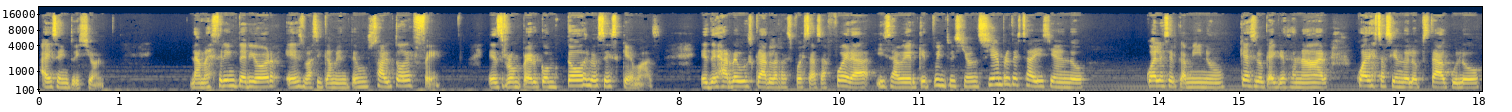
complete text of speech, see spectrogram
a esa intuición. La maestría interior es básicamente un salto de fe es romper con todos los esquemas, es dejar de buscar las respuestas afuera y saber que tu intuición siempre te está diciendo cuál es el camino, qué es lo que hay que sanar, cuál está siendo el obstáculo,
